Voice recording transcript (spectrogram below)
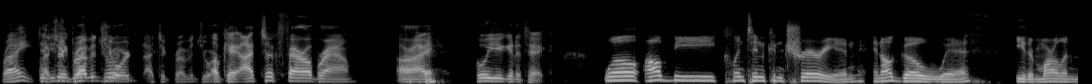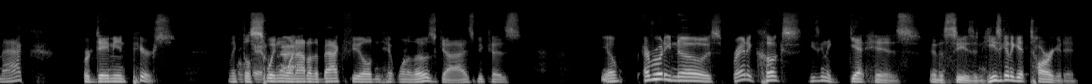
right? I you took take Brevin Jordan. I took Brevin Jordan. Okay, I took Pharaoh Brown. All right. Okay. Who are you going to take? Well, I'll be Clinton Contrarian, and I'll go with either Marlon Mack or Dameon Pierce. I think they'll swing one out of the backfield and hit one of those guys because, you know, everybody knows Brandin Cooks, he's going to get his in the season. He's going to get targeted.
